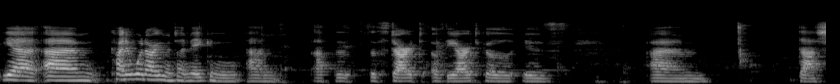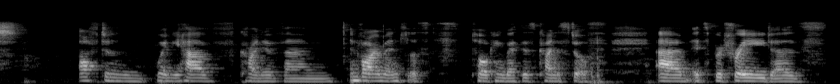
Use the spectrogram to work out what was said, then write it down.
Yeah, um, kind of one argument I'm making um, at the, the start of the article is um, that often when you have kind of um, environmentalists talking about this kind of stuff, um, it's portrayed as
